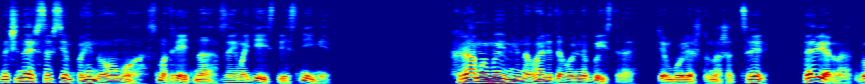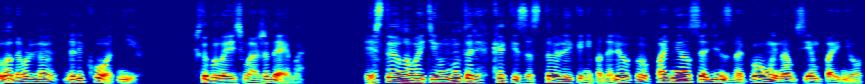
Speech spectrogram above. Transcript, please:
начинаешь совсем по-иному смотреть на взаимодействие с ними. Храмы мы миновали довольно быстро, тем более что наша цель, таверна, была довольно далеко от них что было весьма ожидаемо. И стоило войти внутрь, как из-за столика неподалеку поднялся один знакомый нам всем паренек.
